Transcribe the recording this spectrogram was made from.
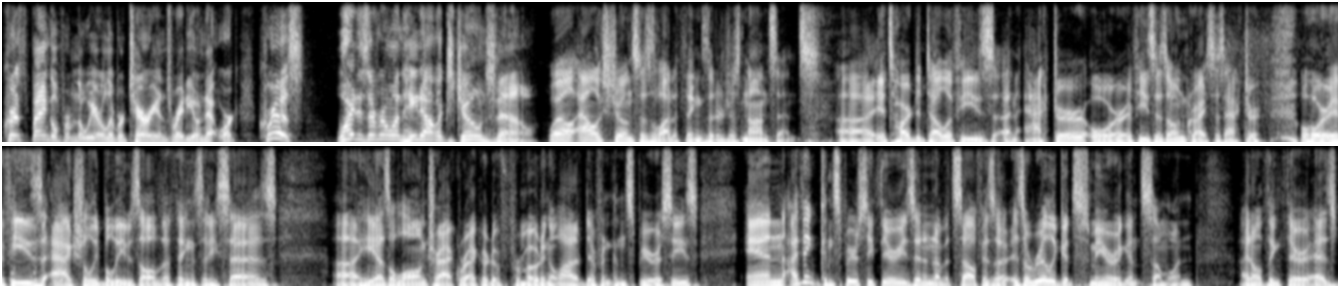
Chris Spangle from the We Are Libertarians Radio Network. Chris, why does everyone hate Alex Jones now? Well, Alex Jones says a lot of things that are just nonsense. Uh, it's hard to tell if he's an actor or if he's his own crisis actor or if he's actually believes all the things that he says. Uh, he has a long track record of promoting a lot of different conspiracies, and I think conspiracy theories in and of itself is a is a really good smear against someone. I don't think there, as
